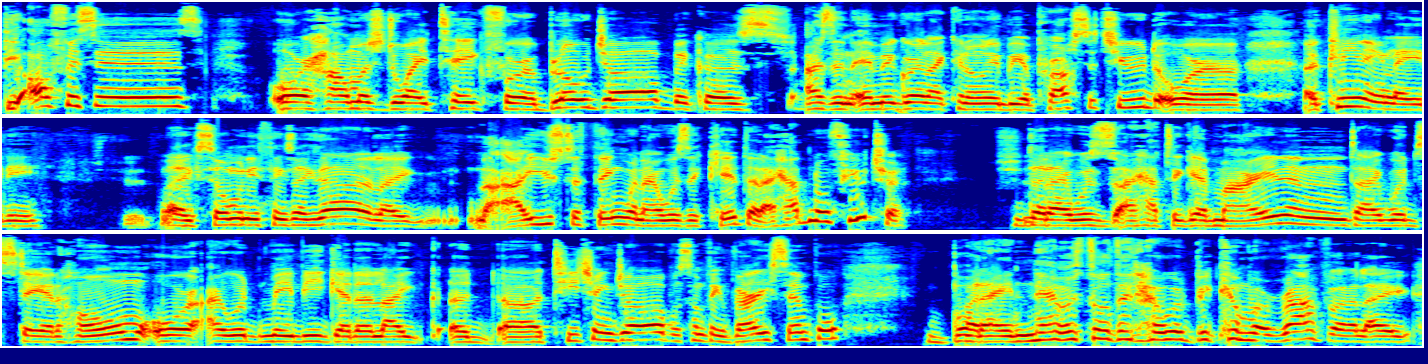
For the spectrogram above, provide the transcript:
the offices, or how much do I take for a blowjob? Because as an immigrant, I can only be a prostitute or a cleaning lady. Like so many things like that. Like I used to think when I was a kid that I had no future. That I was, I had to get married and I would stay at home, or I would maybe get a like a, a teaching job or something very simple. But I never thought that I would become a rapper. Like,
